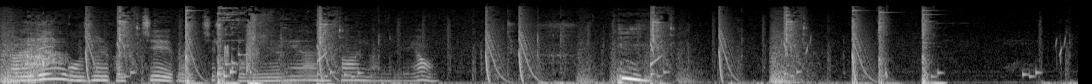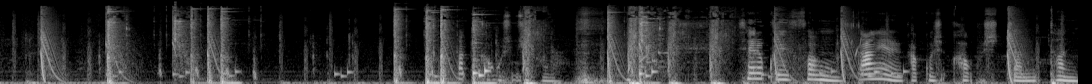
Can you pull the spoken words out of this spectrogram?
열린 곳을 갈지 말지를 고민을 해야 하는 상황이 왔는데요. 않아. 새로 구입한 땅을 갖고 싶, 가고 싶지 않다니.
